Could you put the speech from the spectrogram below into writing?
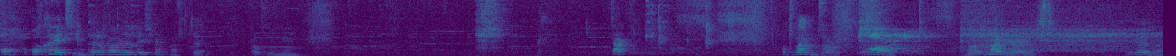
O, okej, czyli teraz mamy wyjść na kartę. Rozumiem. Tak. Avengers. Wow. No Mario jest. Wiele.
